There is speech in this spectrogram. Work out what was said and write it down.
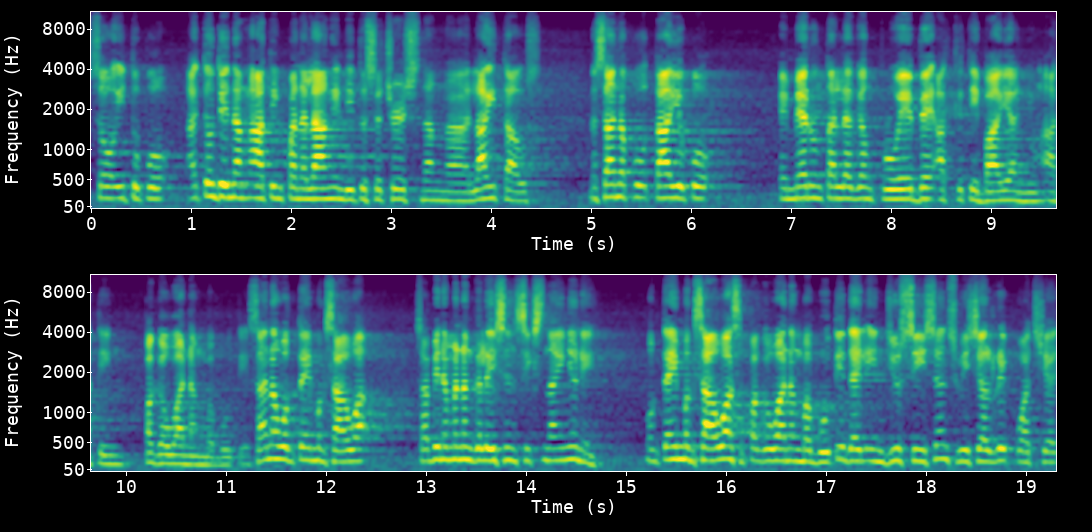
So ito po, ito din ang ating panalangin dito sa church ng uh, Lighthouse na sana po tayo po ay eh, meron talagang pruwebe at katibayan yung ating paggawa ng mabuti. Sana huwag tayong magsawa. Sabi naman ng Galatians 6.9 yun eh. Huwag tayong magsawa sa paggawa ng mabuti dahil in due seasons we shall reap what shall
